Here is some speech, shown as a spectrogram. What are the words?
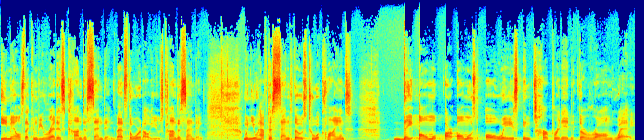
emails that can be read as condescending. That's the word I'll use condescending. When you have to send those to a client, they almo- are almost always interpreted the wrong way.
